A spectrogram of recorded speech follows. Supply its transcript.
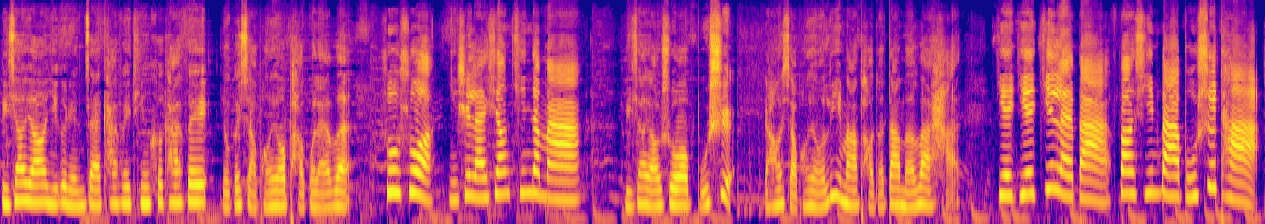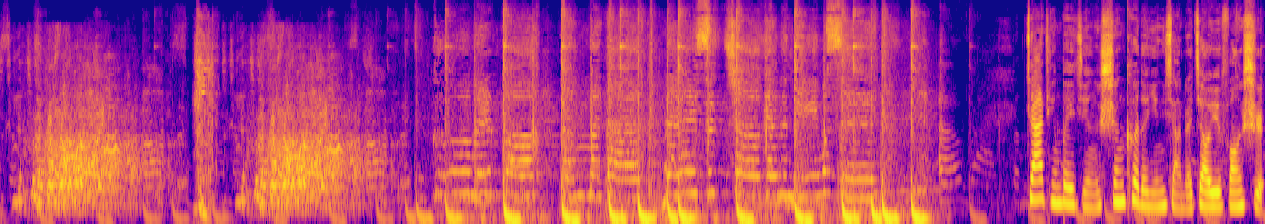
李逍遥一个人在咖啡厅喝咖啡，有个小朋友跑过来问：“叔叔，你是来相亲的吗？”李逍遥说：“不是。”然后小朋友立马跑到大门外喊：“爷爷进来吧，放心吧，不是他。”家庭背景深刻的影响着教育方式，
